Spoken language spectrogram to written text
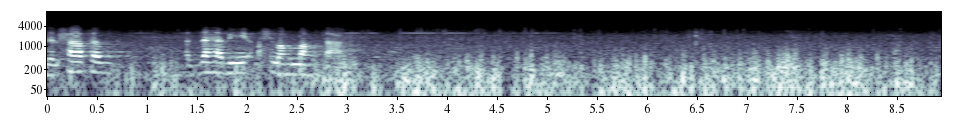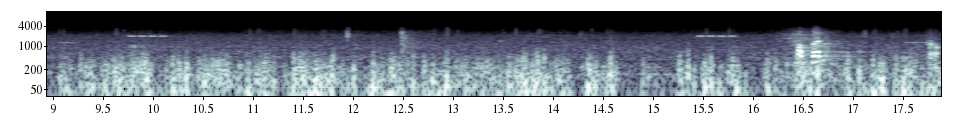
للحافظ الذهبي رحمه الله تعالى تفضل اقرأ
